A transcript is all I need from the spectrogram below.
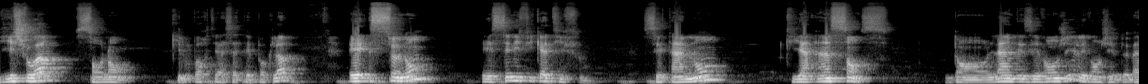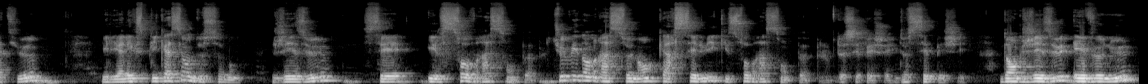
Yeshua, son nom qu'il portait à cette époque-là. Et ce nom est significatif. C'est un nom qui a un sens. Dans l'un des évangiles, l'évangile de Matthieu, il y a l'explication de ce nom. Jésus, c'est il sauvera son peuple. Tu lui donneras ce nom car c'est lui qui sauvera son peuple de ses péchés. De ses péchés. Donc Jésus est venu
